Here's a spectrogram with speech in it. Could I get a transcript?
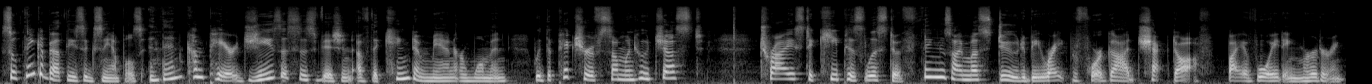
So think about these examples and then compare Jesus' vision of the kingdom man or woman with the picture of someone who just tries to keep his list of things I must do to be right before God checked off by avoiding murdering.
